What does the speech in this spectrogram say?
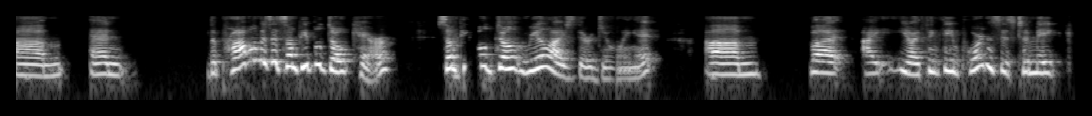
um, and the problem is that some people don't care some people don't realize they're doing it. Um, but I, you know, I think the importance is to make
